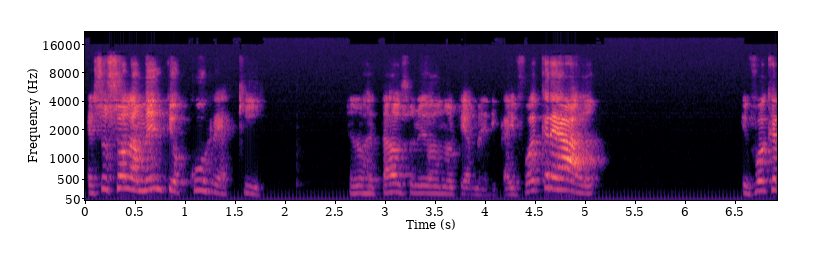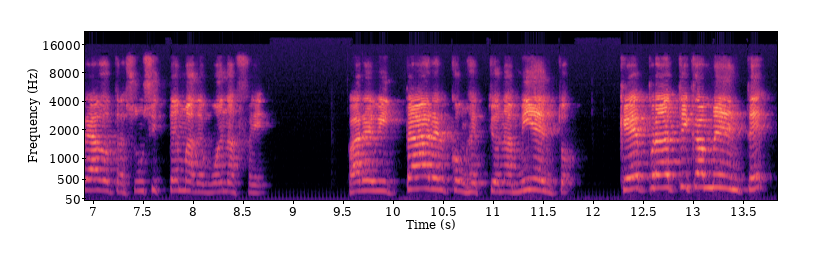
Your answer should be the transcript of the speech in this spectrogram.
Eso solamente ocurre aquí, en los Estados Unidos de Norteamérica. Y fue creado, y fue creado tras un sistema de buena fe para evitar el congestionamiento, que es prácticamente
